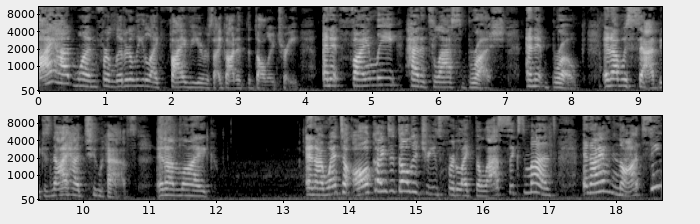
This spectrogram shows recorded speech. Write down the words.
I had one for literally like five years I got at the Dollar Tree. And it finally had its last brush and it broke. And I was sad because now I had two halves. And I'm like, and I went to all kinds of Dollar Trees for like the last six months and I have not seen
